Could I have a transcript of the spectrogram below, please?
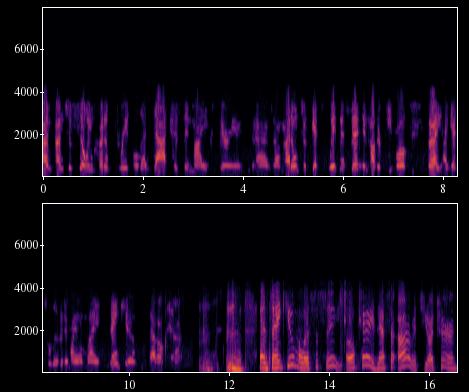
I'm I'm just so incredibly grateful that that has been my experience, and um, I don't just get to witness it in other people, but I, I get to live it in my own life. Thank you. That I'll and thank you, Melissa C. Okay, Nessa R., it's your turn.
